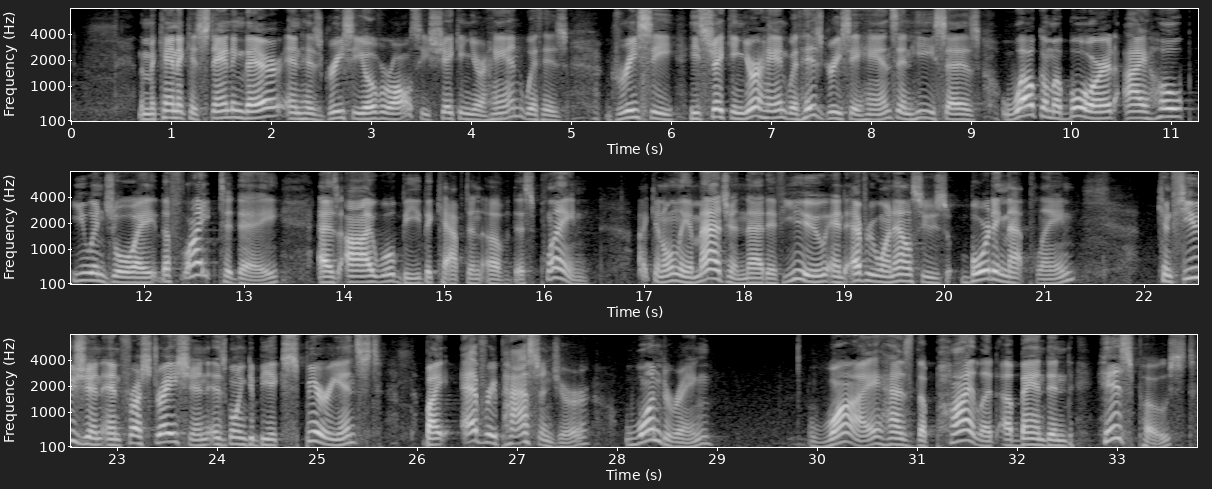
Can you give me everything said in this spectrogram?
The mechanic is standing there in his greasy overalls. He's shaking your hand with his greasy, he's shaking your hand with his greasy hands, and he says, Welcome aboard. I hope you enjoy the flight today, as I will be the captain of this plane. I can only imagine that if you and everyone else who's boarding that plane, confusion and frustration is going to be experienced by every passenger wondering why has the pilot abandoned his post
